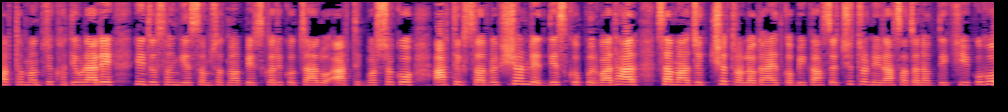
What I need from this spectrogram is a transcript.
अर्थमन्त्री खतिवड़ाले हिजो संघीय संसदमा पेश गरेको चालू आर्थिक वर्षको आर्थिक सर्वेक्षणले देशको पूर्वाधार सामाजिक क्षेत्र लगायतको विकास क्षेत्र निराशाजनक देखिएको हो।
